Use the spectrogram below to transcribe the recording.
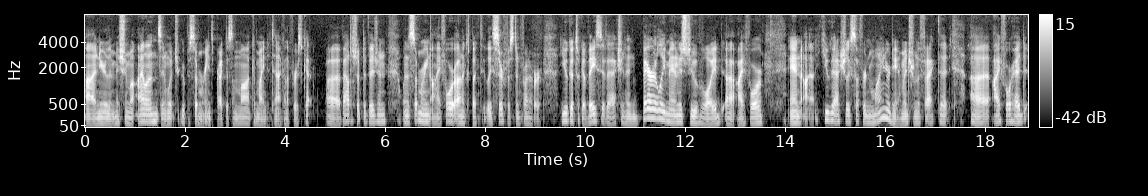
uh, near the Mishima Islands, in which a group of submarines practiced a mock combined attack on the first uh, battleship division when the submarine I 4 unexpectedly surfaced in front of her. Hyuga took evasive action and barely managed to avoid uh, I 4, and uh, Hyuga actually suffered minor damage from the fact that uh, I 4 had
